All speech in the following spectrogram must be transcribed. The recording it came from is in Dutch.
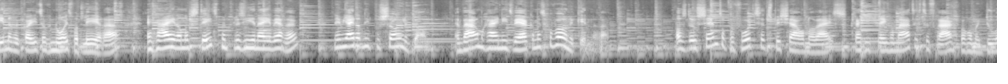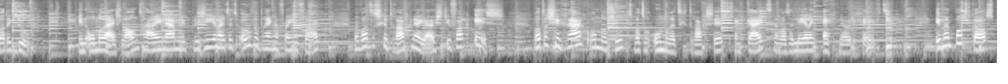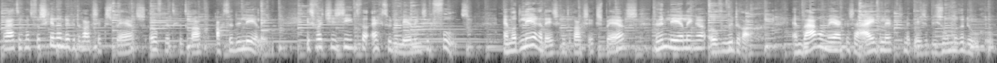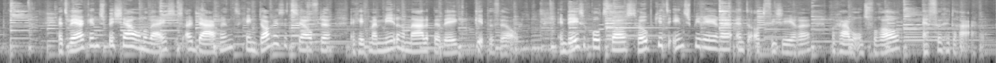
kinderen kan je toch nooit wat leren? En ga je dan nog steeds met plezier naar je werk? Neem jij dat niet persoonlijk dan? En waarom ga je niet werken met gewone kinderen? Als docent op een voortgezet speciaal onderwijs krijg ik regelmatig de vraag waarom ik doe wat ik doe. In onderwijsland haal je namelijk plezier uit het overbrengen van je vak, maar wat als gedrag nou juist je vak is? Wat als je graag onderzoekt wat er onder het gedrag zit en kijkt naar wat de leerling echt nodig heeft? In mijn podcast praat ik met verschillende gedragsexperts over het gedrag achter de leerling. Is wat je ziet wel echt hoe de leerling zich voelt? En wat leren deze gedragsexperts hun leerlingen over gedrag? En waarom werken ze eigenlijk met deze bijzondere doelgroep? Het werken in speciaal onderwijs is uitdagend, geen dag is hetzelfde en geeft mij meerdere malen per week kippenvel. In deze podcast hoop ik je te inspireren en te adviseren, maar gaan we ons vooral even gedragen.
